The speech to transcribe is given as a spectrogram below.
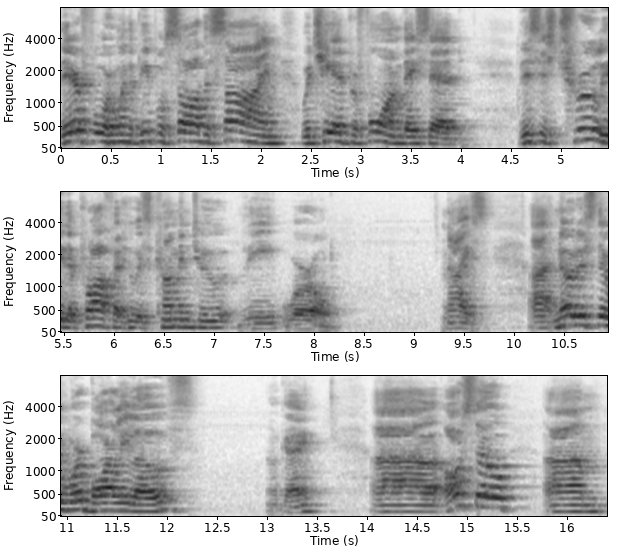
Therefore, when the people saw the sign which he had performed, they said, This is truly the prophet who has come into the world. Nice. Uh, notice there were barley loaves. Okay. Uh, also, um,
